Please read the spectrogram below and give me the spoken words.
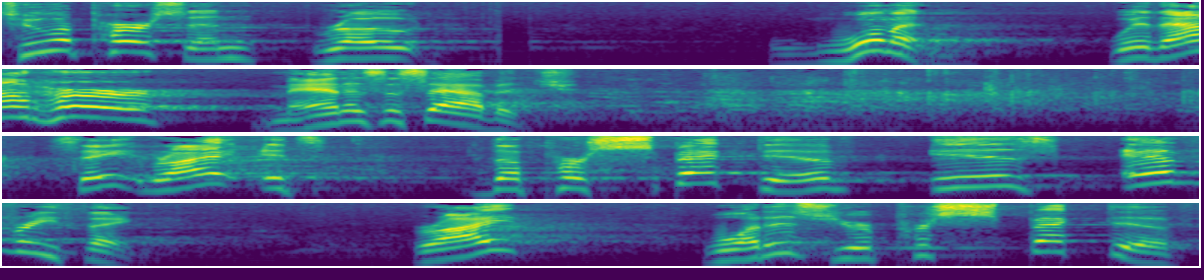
to a person, wrote, woman. Without her, man is a savage. See, right? It's the perspective is everything. Right? What is your perspective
